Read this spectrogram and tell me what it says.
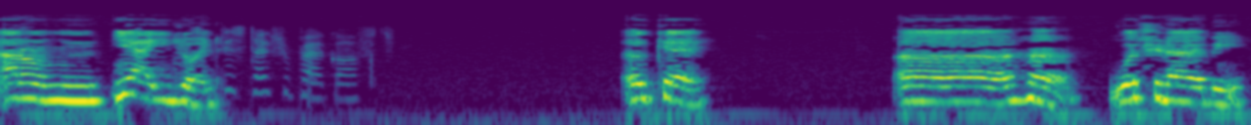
I don't. Yeah, you joined. This texture pack off. Okay. Uh huh. What should I be?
